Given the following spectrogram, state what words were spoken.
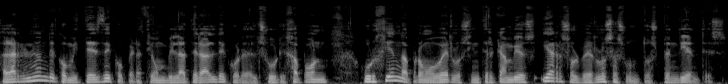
a la reunión de comités de cooperación bilateral de Corea del Sur y Japón, urgiendo a promover los intercambios y a resolver los asuntos pendientes.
